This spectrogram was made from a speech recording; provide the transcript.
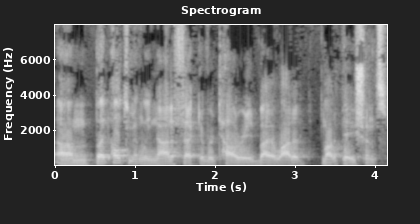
um, but ultimately not effective or tolerated by a lot of, lot of patients.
